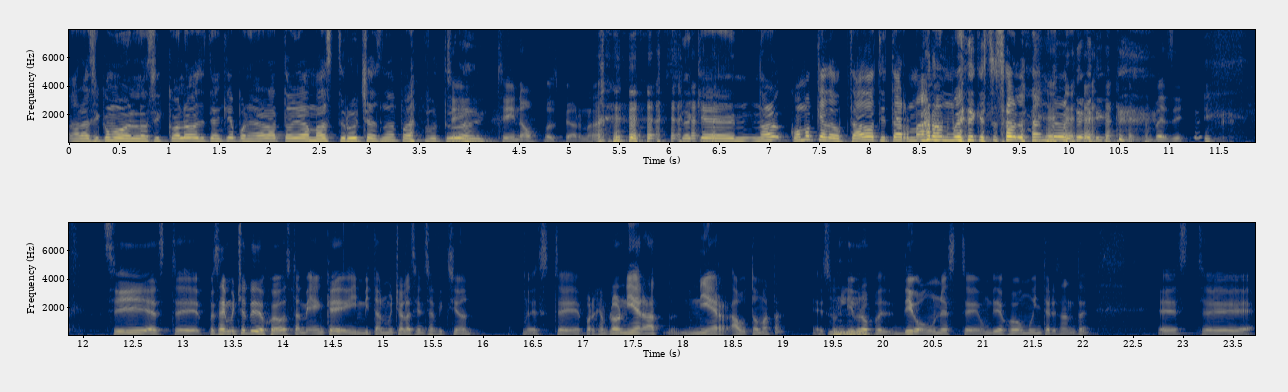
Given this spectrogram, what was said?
Ahora sí como los psicólogos se tienen que poner ahora todavía más truchas, ¿no? Para el futuro. Sí, sí, no, pues peor, ¿no? De que, no, ¿cómo que adoptado a ti te armaron, güey? ¿De qué estás hablando, güey? pues sí. Sí, este, pues hay muchos videojuegos también que imitan mucho a la ciencia ficción. Este, por ejemplo, Nier, Nier Automata. Es un Ujú. libro, pues, digo, un, este, un videojuego muy interesante. Este,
